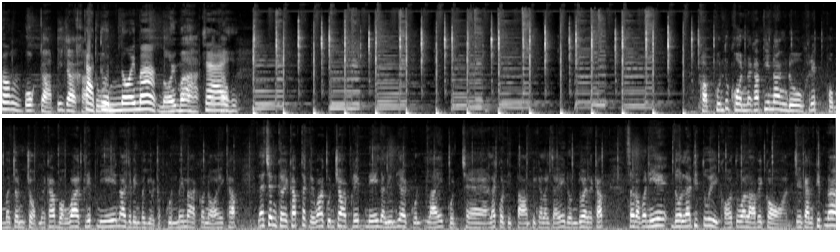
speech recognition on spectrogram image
กล้อง โอกาสที่จะขาดขาดทุทุนนน้อยมาก น้อยมากใช่ ขอบคุณทุกคนนะครับที่นั่งดูคลิปผมมาจนจบนะครับหวังว่าคลิปนี้น่าจะเป็นประโยชน์กับคุณไม่มากก็น้อยครับและเช่นเคยครับถ้าเกิดว่าคุณชอบคลิปนี้อย่าลืมที่จะกดไลค์กดแชร์ และกดติดตามเป็นกำลังใจให้ดนด้วยนะครับสำหรับวันนี้ดนและพี่ตุ้ยขอตัวลาไปก่อน เจอกันคลิปหน้า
